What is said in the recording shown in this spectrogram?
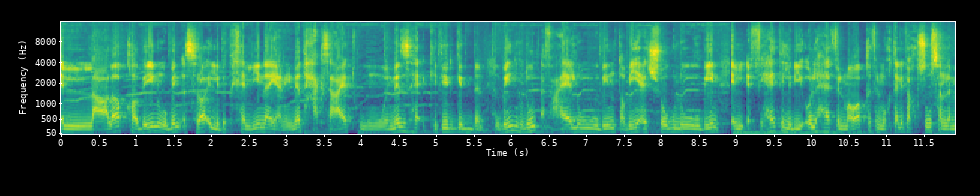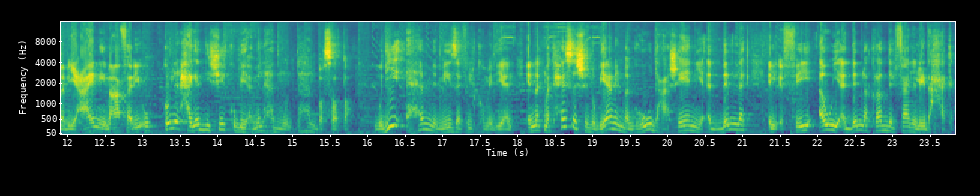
العلاقة بينه وبين إسراء اللي بتخلينا يعني نضحك ساعات ونزهق كتير جدا وبين ردود أفعاله وبين طبيعة شغله وبين الإفيهات اللي بيقولها في المواقف المختلفة خصوصا لما بيعاني مع فريقه. كل الحاجات دي شيكو بيعملها بمنتهى البساطة ودي أهم ميزة في الكوميديان إنك ما تحسش إنه بيعمل مجهود عشان يقدم لك الإفيه أو يقدم لك رد الفعل اللي يضحكك.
